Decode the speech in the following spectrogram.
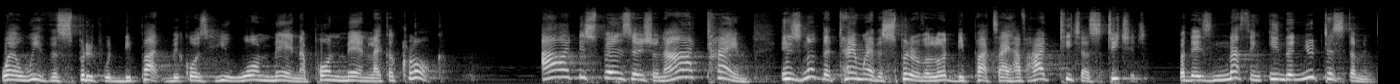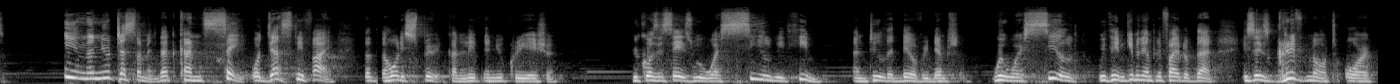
wherewith the Spirit would depart because he wore men upon men like a cloak. Our dispensation, our time is not the time where the Spirit of the Lord departs. I have had teachers teach it, but there is nothing in the New Testament in the New Testament that can say or justify that the Holy Spirit can live a new creation. Because it says we were sealed with Him until the day of redemption. We were sealed with Him. Give me the amplified of that. He says, Grieve not or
